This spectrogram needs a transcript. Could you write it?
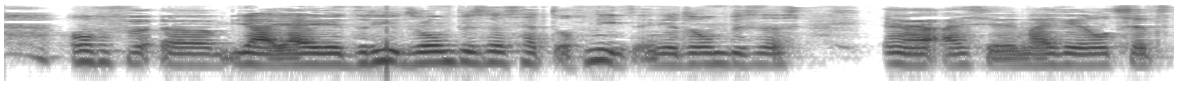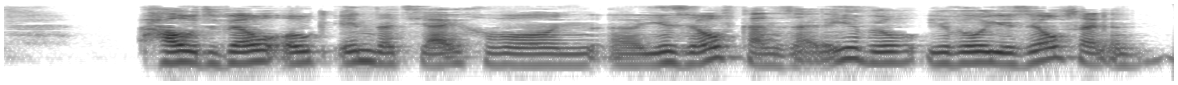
of uh, ja, jij je droombusiness hebt of niet. En je droombusiness, uh, als je in mijn wereld zit, houdt wel ook in dat jij gewoon uh, jezelf kan zijn. Je wil, je wil jezelf zijn en,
